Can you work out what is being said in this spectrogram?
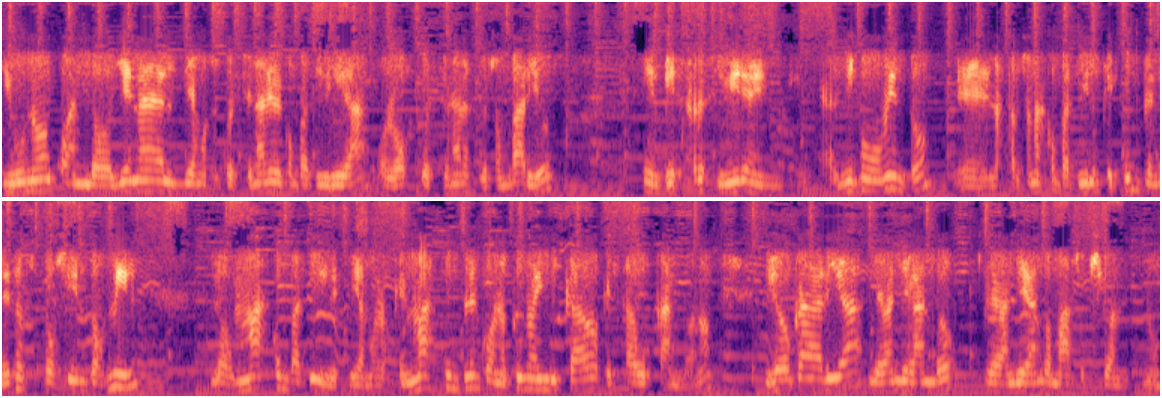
Y uno cuando llena el, digamos, el cuestionario de compatibilidad, o los cuestionarios que son varios, empieza a recibir en, al mismo momento eh, las personas compatibles que cumplen de esos 200.000, los más compatibles, digamos, los que más cumplen con lo que uno ha indicado que está buscando, ¿no? Y luego cada día le van llegando, le van llegando más opciones, ¿no?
